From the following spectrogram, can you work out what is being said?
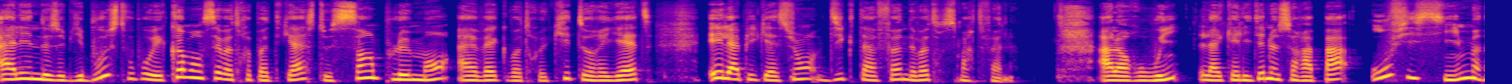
Aline de The Bee Boost, vous pouvez commencer votre podcast simplement avec votre kit oreillette et l'application dictaphone de votre smartphone. Alors oui, la qualité ne sera pas oufissime,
